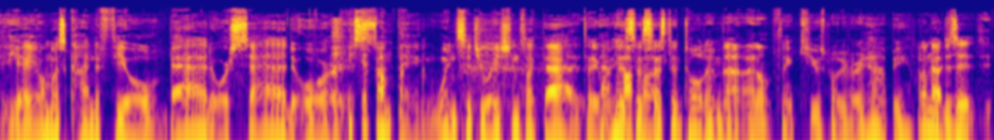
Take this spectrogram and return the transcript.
Yeah, you almost kind of feel bad or sad or something when situations like that. I tell you, that his pop up. assistant told him that, I don't think he was probably very happy. I don't know. Does it,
